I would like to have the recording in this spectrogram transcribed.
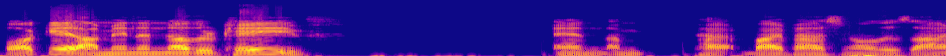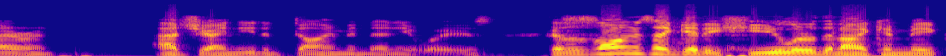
Fuck it, I'm in another cave. And I'm bypassing all this iron. Actually, I need a diamond anyways. Because as long as I get a healer, then I can make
